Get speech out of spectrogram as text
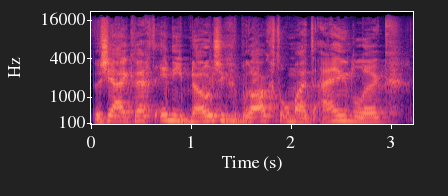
Dus ja, ik werd in hypnose gebracht om uiteindelijk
